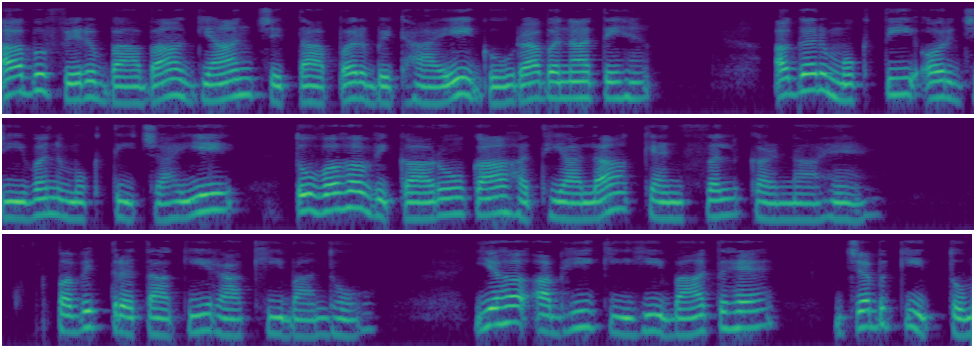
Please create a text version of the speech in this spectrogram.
अब फिर बाबा ज्ञान चिता पर बिठाए गोरा बनाते हैं। अगर मुक्ति और जीवन मुक्ति चाहिए तो वह विकारों का हथियाला कैंसल करना है। पवित्रता की राखी बांधो। यह अभी की ही बात है, जबकि तुम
